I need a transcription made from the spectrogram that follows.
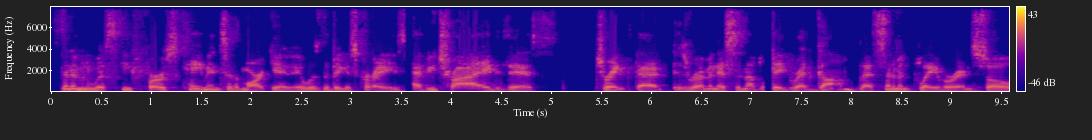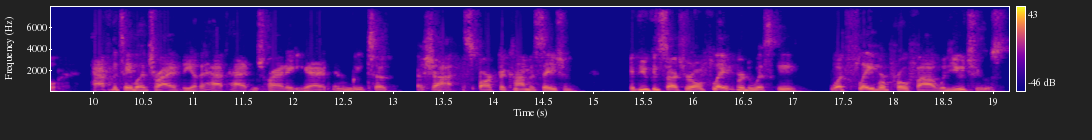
cinnamon whiskey first came into the market, it was the biggest craze. Have you tried this drink that is reminiscent of big red gum, that cinnamon flavor? And so half the table had tried it, the other half hadn't tried it yet. And we took a shot, sparked a conversation. If you could start your own flavored whiskey, what flavor profile would you choose?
